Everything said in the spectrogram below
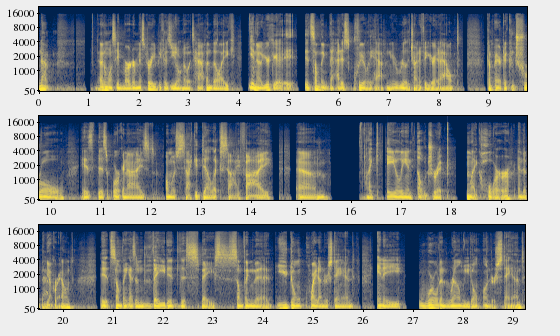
not. I don't want to say murder mystery because you don't know what's happened, but like you know, you're it's something bad has clearly happened. You're really trying to figure it out. Compared to Control, is this organized, almost psychedelic sci-fi, um, like alien eldritch like horror in the background. It's something has invaded this space, something that you don't quite understand in a world and realm you don't understand,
